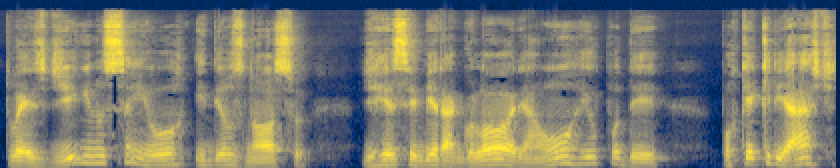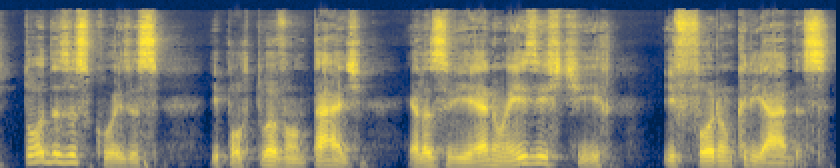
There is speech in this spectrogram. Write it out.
Tu és digno, Senhor e Deus nosso, de receber a glória, a honra e o poder, porque criaste todas as coisas e por tua vontade elas vieram a existir e foram criadas.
